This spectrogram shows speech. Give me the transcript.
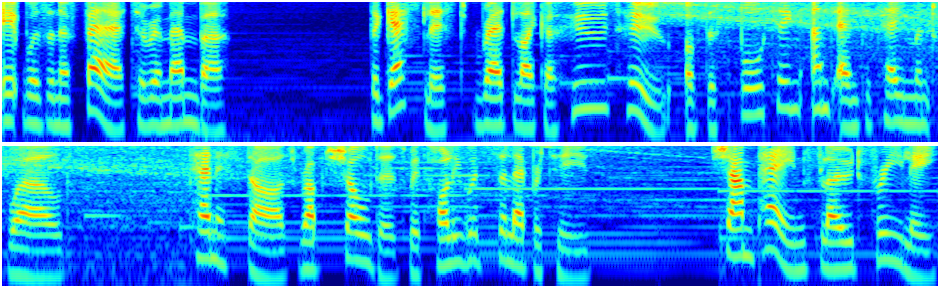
It was an affair to remember. The guest list read like a who's who of the sporting and entertainment world. Tennis stars rubbed shoulders with Hollywood celebrities. Champagne flowed freely.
